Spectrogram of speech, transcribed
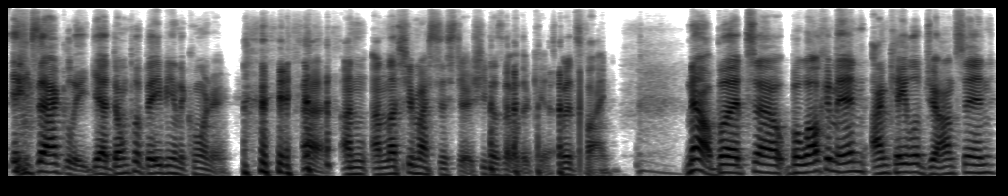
exactly. Yeah, don't put baby in the corner. uh, un- unless you're my sister. She does that with her kids, but it's fine. No, but uh, but welcome in. I'm Caleb Johnson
